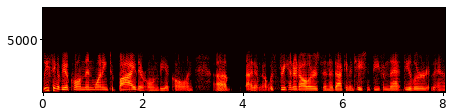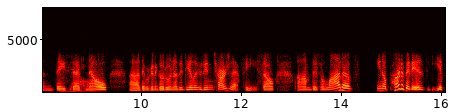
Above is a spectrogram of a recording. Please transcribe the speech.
leasing a vehicle and then wanting to buy their own vehicle and uh I don't know, it was three hundred dollars in a documentation fee from that dealer and they said no. Uh they were gonna go to another dealer who didn't charge that fee. So um there's a lot of you know, part of it is it's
